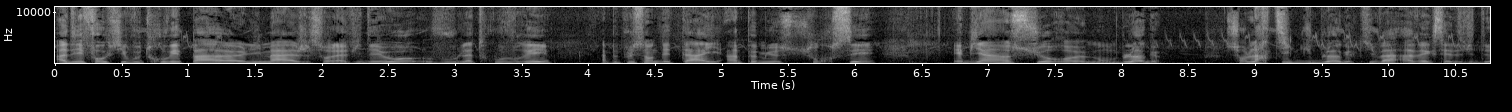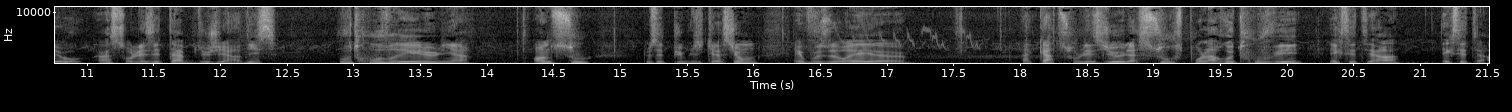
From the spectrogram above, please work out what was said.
À défaut, si vous ne trouvez pas euh, l'image sur la vidéo, vous la trouverez un peu plus en détail, un peu mieux sourcée, eh bien sur euh, mon blog, sur l'article du blog qui va avec cette vidéo, hein, sur les étapes du GR10, vous trouverez le lien en dessous de cette publication et vous aurez la carte sous les yeux, la source pour la retrouver, etc. etc.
